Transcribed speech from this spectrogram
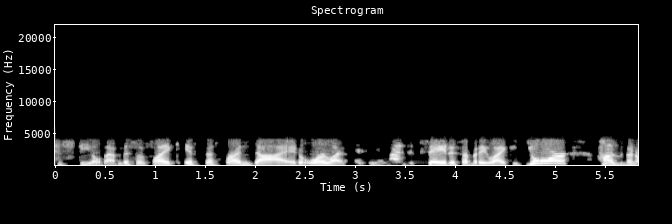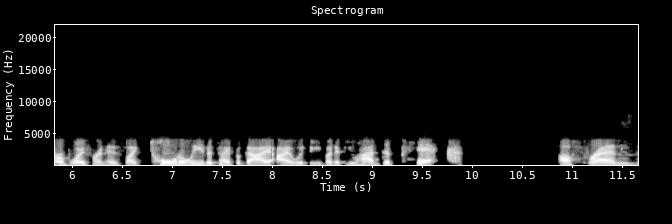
to steal them. This is like if the friend died, or like if you had to say to somebody like your husband or boyfriend is like totally the type of guy I would be. But if you had to pick a friend's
